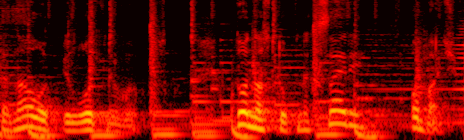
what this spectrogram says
каналу Пілотний випуск. До наступних серій. Побачимо!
